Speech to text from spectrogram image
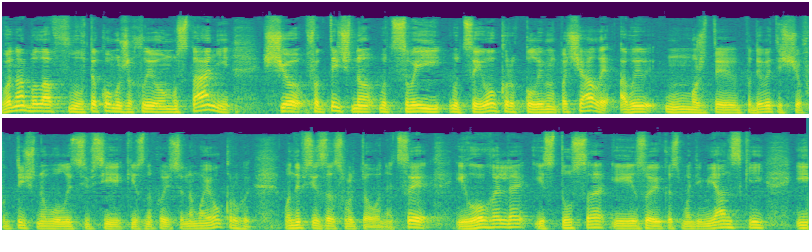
Вона була в, в такому жахливому стані, що фактично от свої, от цей округ, коли ми почали, а ви можете подивитися, що фактично вулиці всі, які знаходяться на моєму округу, вони всі заасфальтовані. Це і Гоголя, і Стуса, і Зої Космодім'янський, і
